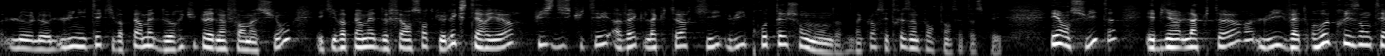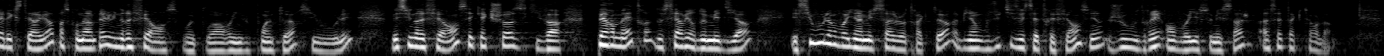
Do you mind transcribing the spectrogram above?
l'unité qui va permettre de récupérer de l'information et qui va permettre de faire en sorte que l'extérieur puisse discuter avec l'acteur qui, lui, protège son monde. D'accord? C'est très important cet aspect. Et ensuite, eh bien, l'acteur, lui, va être représenté à l'extérieur parce qu'on appelle une référence. Vous pouvez pouvoir avoir une pointeur si vous voulez, mais c'est une référence, c'est quelque chose qui va permettre de servir de média. Et si vous voulez envoyer un message à votre acteur, eh bien, vous utilisez cette référence. Je voudrais envoyer ce message à cet acteur-là.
